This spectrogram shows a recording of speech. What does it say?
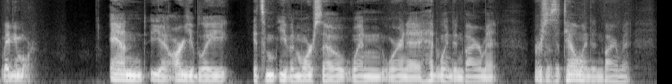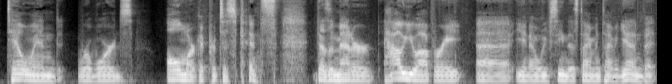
Maybe more. And, you know, arguably it's even more so when we're in a headwind environment versus a tailwind environment. Tailwind rewards all market participants. Doesn't matter how you operate. Uh, you know, we've seen this time and time again, but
